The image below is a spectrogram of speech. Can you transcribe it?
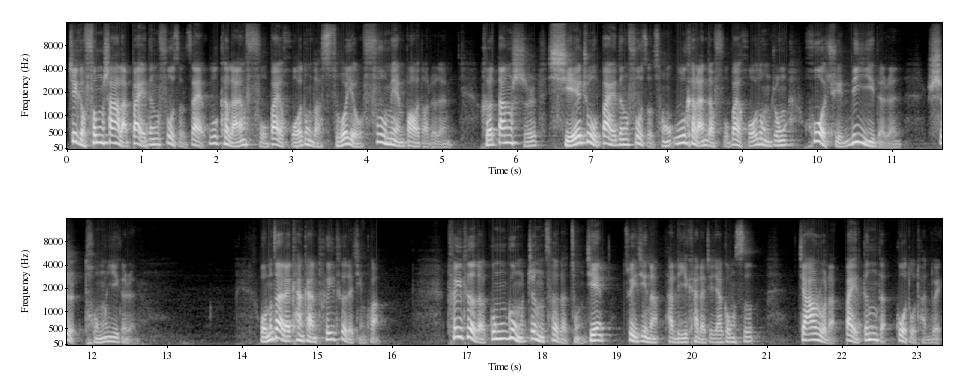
这个封杀了拜登父子在乌克兰腐败活动的所有负面报道的人，和当时协助拜登父子从乌克兰的腐败活动中获取利益的人是同一个人。我们再来看看推特的情况，推特的公共政策的总监最近呢，他离开了这家公司，加入了拜登的过渡团队。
